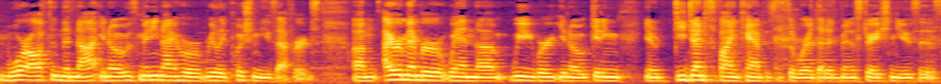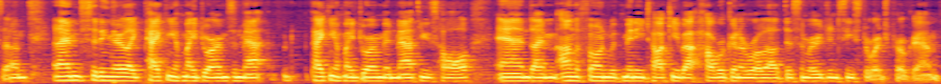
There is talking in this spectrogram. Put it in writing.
more often than not you know it was minnie and i who were really pushing these efforts. Um, i remember when um, we were you know getting you know de-densifying campus is the word that administration uses. Um, and i'm sitting there like packing up my dorms and Ma- packing up my dorm in matthews hall and i'm on the phone with minnie talking about how we're going to roll out this emergency storage program.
